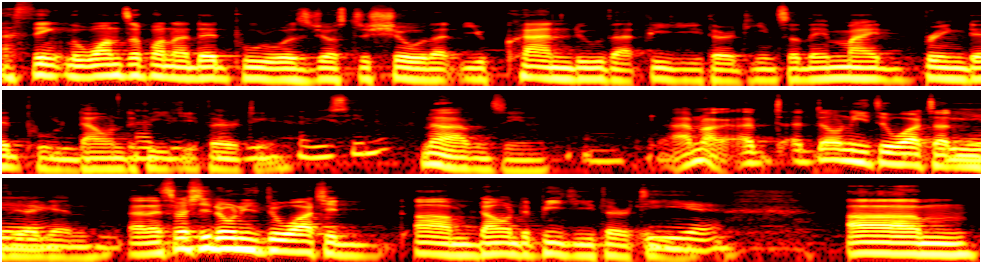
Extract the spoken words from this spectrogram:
I think the Once Upon a Deadpool was just to show that you can do that PG thirteen, so they might bring Deadpool down to Have PG have you- thirteen. Have you seen it? No, I haven't seen it. I'm not. I, I don't need to watch that movie again, and especially don't need to watch it um down to PG thirteen. Yeah. Um,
